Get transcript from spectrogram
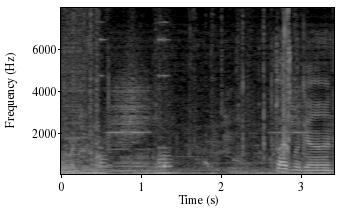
Weapon's just not working for me. Plasma gun.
